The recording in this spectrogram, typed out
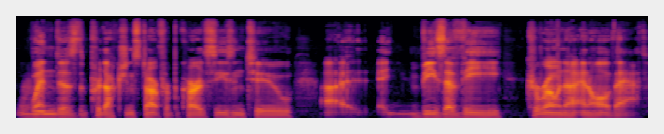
when does the production start for Picard season two, vis a vis Corona and all of that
